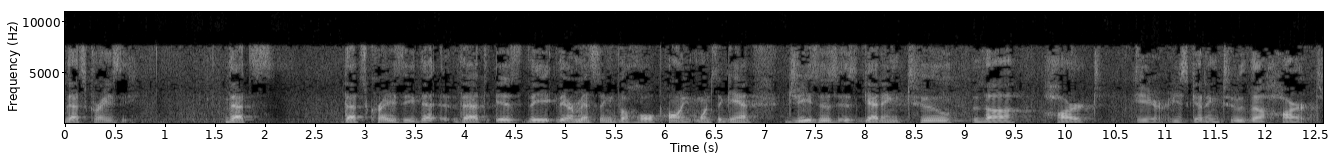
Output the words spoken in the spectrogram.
That's crazy. That's, that's crazy. That, that is the, they're missing the whole point. Once again, Jesus is getting to the heart here. He's getting to the heart.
